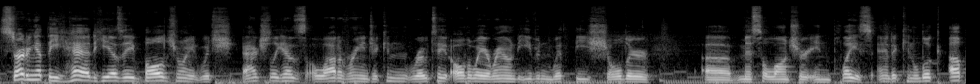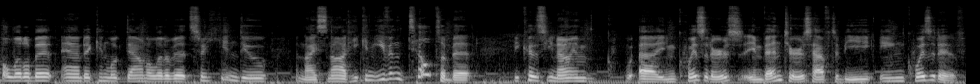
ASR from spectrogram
Starting at the head, he has a ball joint, which actually has a lot of range. It can rotate all the way around, even with the shoulder uh, missile launcher in place, and it can look up a little bit and it can look down a little bit, so he can do a nice nod. He can even tilt a bit because you know in, uh, inquisitors, inventors have to be inquisitive.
